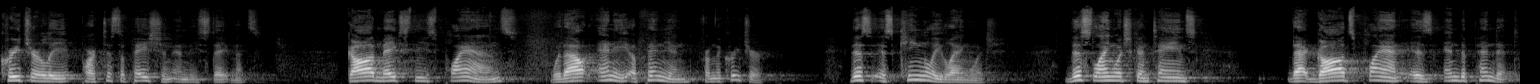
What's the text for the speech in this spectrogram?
creaturely participation in these statements. God makes these plans without any opinion from the creature. This is kingly language. This language contains that God's plan is independent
